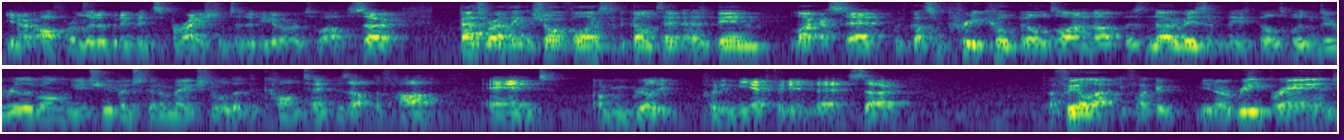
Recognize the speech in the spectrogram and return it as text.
you know offer a little bit of inspiration to the viewer as well. So that's where I think the shortfallings for the content has been. Like I said, we've got some pretty cool builds lined up. There's no reason these builds wouldn't do really well on YouTube. I just got to make sure that the content is up to par and I'm really putting the effort in there. So I feel like if I could you know rebrand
